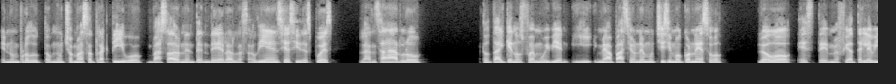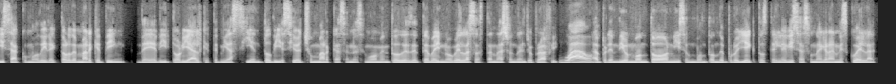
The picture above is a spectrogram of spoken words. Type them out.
en un producto mucho más atractivo, basado en entender a las audiencias y después lanzarlo. Total que nos fue muy bien y me apasioné muchísimo con eso. Luego este, me fui a Televisa como director de marketing de editorial que tenía 118 marcas en ese momento, desde TV y novelas hasta National Geographic Wow. aprendí un montón, hice un montón de proyectos, Televisa es una gran escuela,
